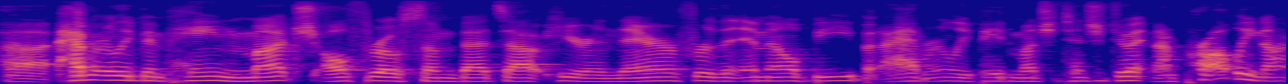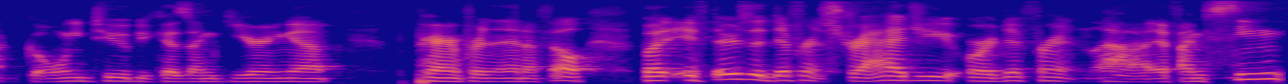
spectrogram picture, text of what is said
Uh, haven't really been paying much. I'll throw some bets out here and there for the MLB, but I haven't really paid much attention to it. And I'm probably not going to because I'm gearing up, preparing for the NFL. But if there's a different strategy or a different, uh, if I'm seeing,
